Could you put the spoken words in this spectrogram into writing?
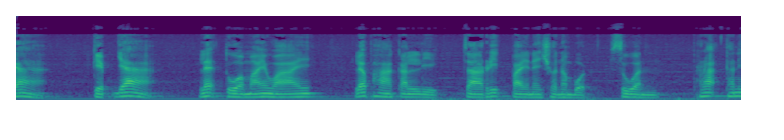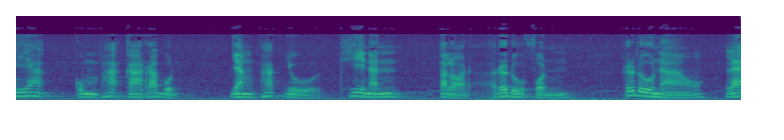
ย่าเก็บหญ้าและตัวไม้ไว้ แล้วพากันหลีกจาริกไปในชนบท ส่วนพระธนิยกุมภการบุตร ยังพักอยู่ที่นั้นตลอดฤดูฝน ฤดูหนาวและ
